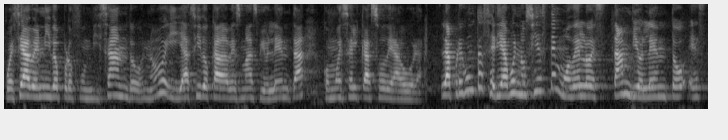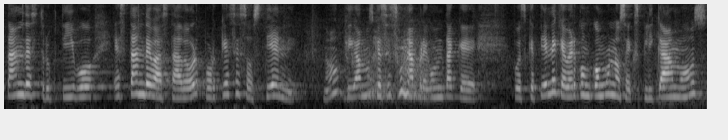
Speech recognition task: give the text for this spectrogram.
pues se ha venido profundizando, ¿no? Y ha sido cada vez más violenta, como es el caso de ahora. La pregunta sería, bueno, si este modelo es tan violento, es tan destructivo, es tan devastador, ¿por qué se sostiene? ¿No? Digamos que esa es una pregunta que, pues, que tiene que ver con cómo nos explicamos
